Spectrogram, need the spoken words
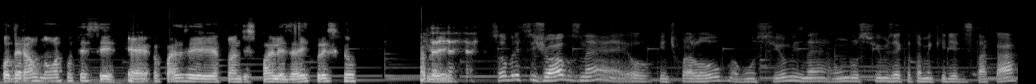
poderá ou não acontecer. É, eu quase ia falando de spoilers aí, por isso que eu falei. Sobre esses jogos, né, o que a gente falou, alguns filmes, né, um dos filmes aí que eu também queria destacar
